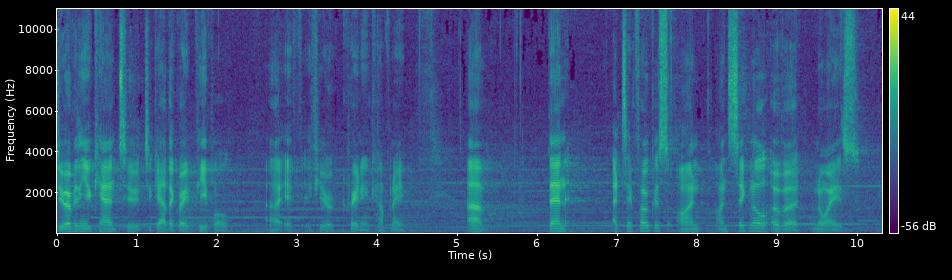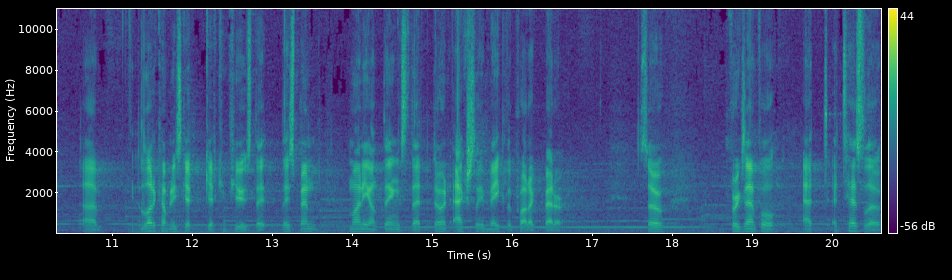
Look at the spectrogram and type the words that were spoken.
do everything you can to, to gather great people uh, if, if you're creating a company. Um, then I'd say focus on, on signal over noise. Um, a lot of companies get, get confused. They, they spend money on things that don't actually make the product better. So, for example, at, at Tesla,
